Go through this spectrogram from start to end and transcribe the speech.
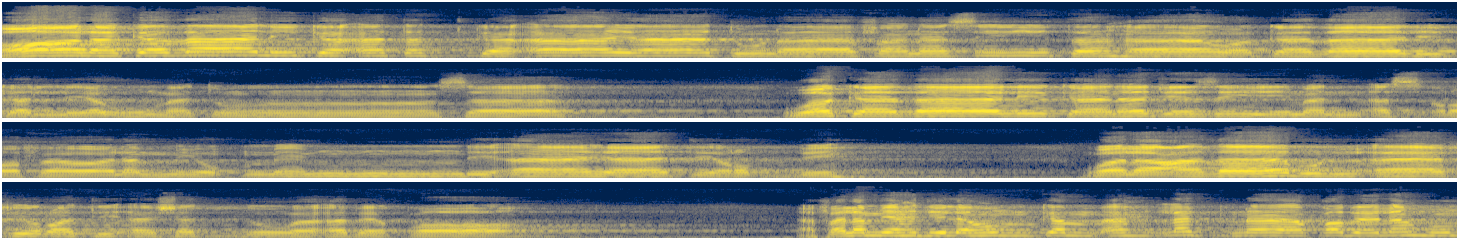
قال كذلك أتتك آياتنا فنسيتها وكذلك اليوم تنسى وكذلك نجزي من أسرف ولم يؤمن بآيات ربه ولعذاب الآخرة أشد وأبقى أفلم يهد لهم كم أهلكنا قبلهم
